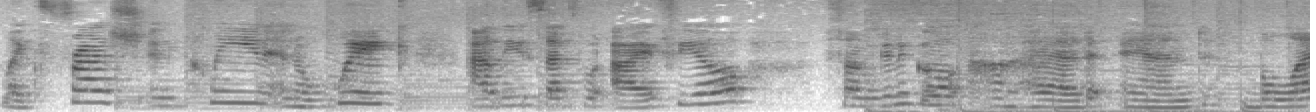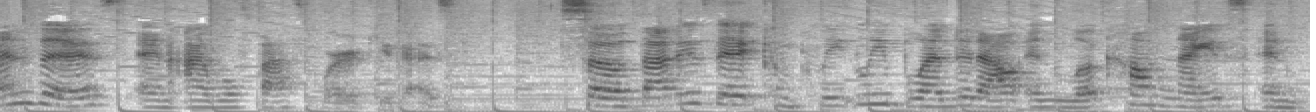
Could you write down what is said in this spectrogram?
like fresh and clean and awake. At least that's what I feel. So I'm gonna go ahead and blend this and I will fast forward you guys. So that is it completely blended out and look how nice and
